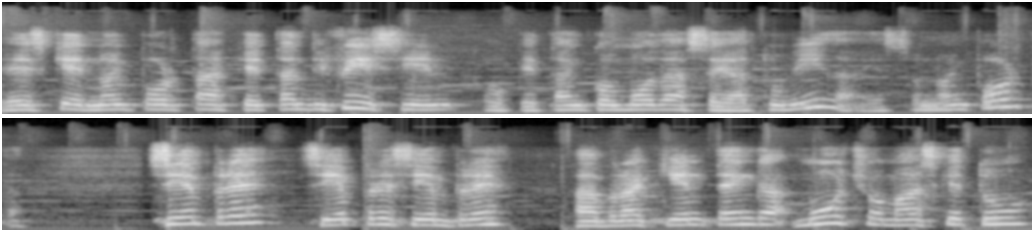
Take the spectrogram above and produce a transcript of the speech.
es que no importa qué tan difícil o qué tan cómoda sea tu vida, eso no importa. Siempre, siempre, siempre habrá quien tenga mucho más que tú,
